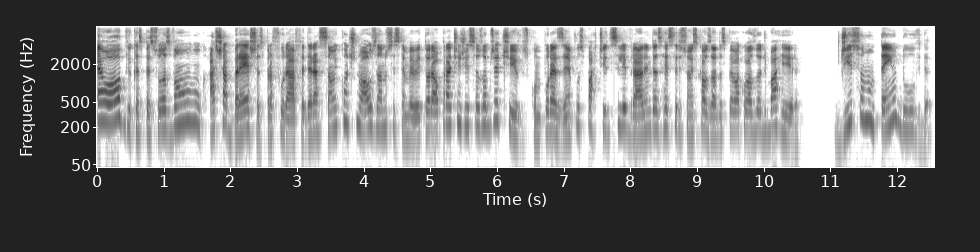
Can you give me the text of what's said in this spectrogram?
é óbvio que as pessoas vão achar brechas para furar a federação e continuar usando o sistema eleitoral para atingir seus objetivos, como, por exemplo, os partidos se livrarem das restrições causadas pela cláusula de barreira. Disso eu não tenho dúvida.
